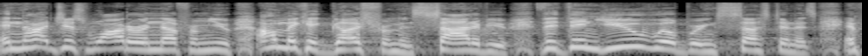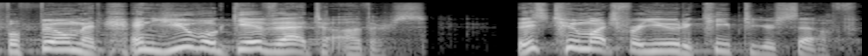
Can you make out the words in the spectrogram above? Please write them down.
and not just water enough from you. I'll make it gush from inside of you, that then you will bring sustenance and fulfillment, and you will give that to others. It is too much for you to keep to yourself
